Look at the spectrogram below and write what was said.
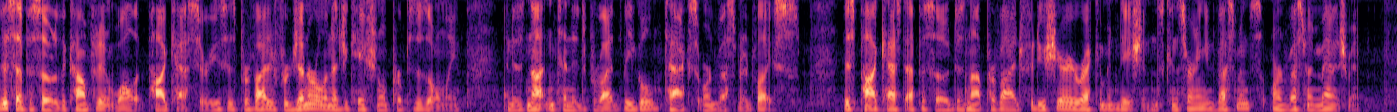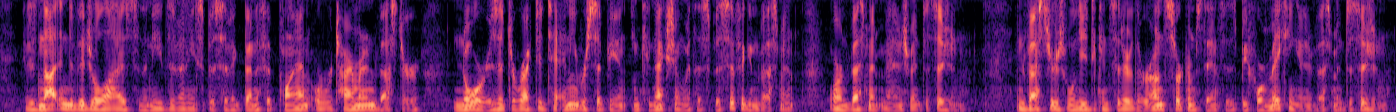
This episode of the Confident Wallet podcast series is provided for general and educational purposes only and is not intended to provide legal, tax, or investment advice. This podcast episode does not provide fiduciary recommendations concerning investments or investment management. It is not individualized to the needs of any specific benefit plan or retirement investor, nor is it directed to any recipient in connection with a specific investment or investment management decision. Investors will need to consider their own circumstances before making an investment decision.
